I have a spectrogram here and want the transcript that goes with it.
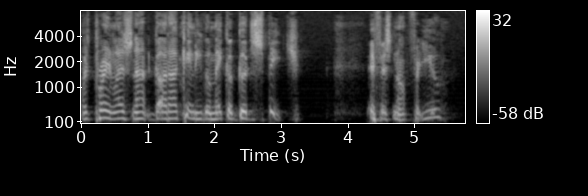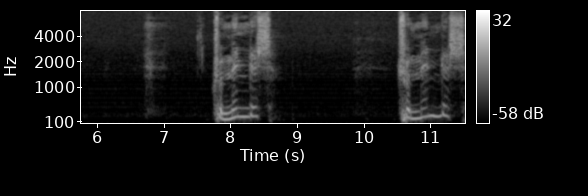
I was praying last night, God, I can't even make a good speech. if it's not for you. Tremendous, tremendous,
